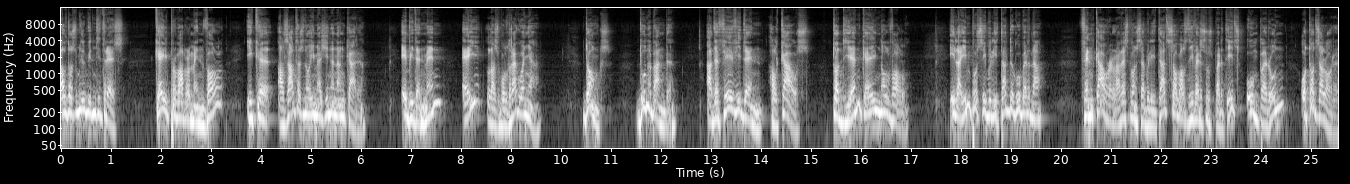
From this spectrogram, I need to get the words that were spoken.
el 2023, que ell probablement vol i que els altres no imaginen encara? Evidentment, ell les voldrà guanyar. Doncs, d'una banda, ha de fer evident el caos, tot dient que ell no el vol, i la impossibilitat de governar, fent caure la responsabilitat sobre els diversos partits, un per un o tots alhora.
